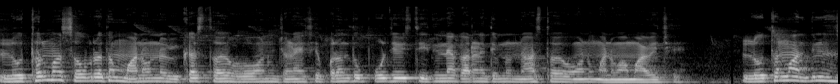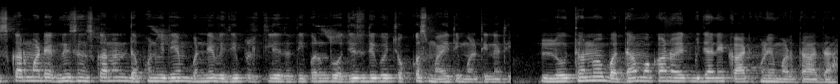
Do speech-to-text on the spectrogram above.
લોથલમાં સૌપ્રથમ માનવનો વિકાસ થયો હોવાનું જણાય છે, પરંતુ પૂર જેવી સ્થિતિના કારણે તેમનો નાશ થયો હોવાનું માનવામાં આવે છે. લોથલમાં અંતિમ સંસ્કાર માટે અગ્નિ સંસ્કાર અને દફનવિધિ એમ બંને વિધિ પ્રચલિત હતી, પરંતુ હજી સુધી કોઈ ચોક્કસ માહિતી મળતી નથી. લોથલમાં બધા મકાનો એકબીજાને કાટખૂણે મળતા હતા.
